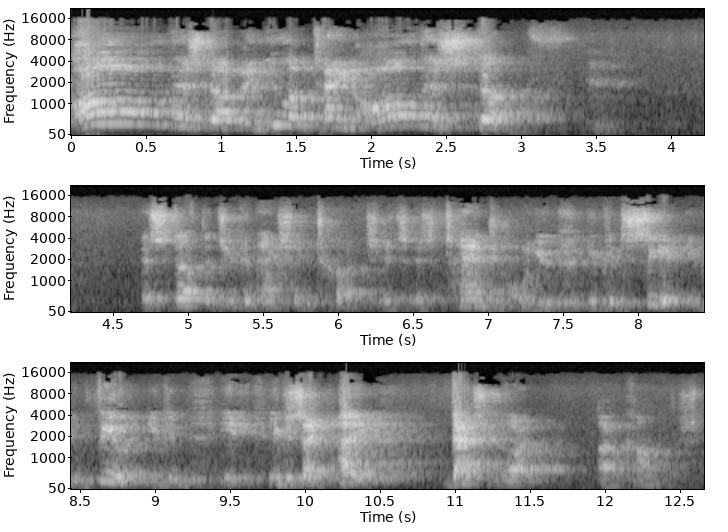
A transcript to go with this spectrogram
all this stuff, and you obtain all this stuff. It's stuff that you can actually touch. It's, it's tangible. You, you can see it. You can feel it. You can, you, you can say, hey, that's what I accomplished.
